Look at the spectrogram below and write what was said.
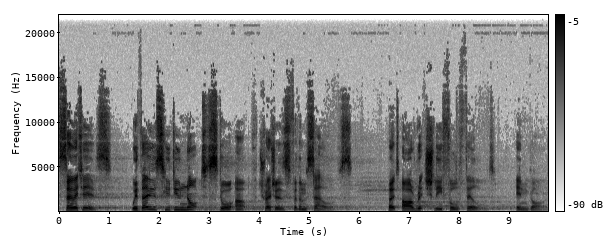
So it is with those who do not store up treasures for themselves, but are richly fulfilled in God.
